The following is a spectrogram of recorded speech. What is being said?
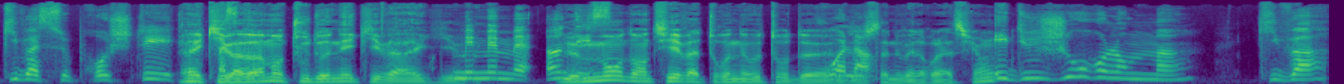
qui va se projeter, qui va vraiment tout donner, qui va, mais même le monde entier va tourner autour de, sa nouvelle relation. Et du jour au lendemain, qui va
